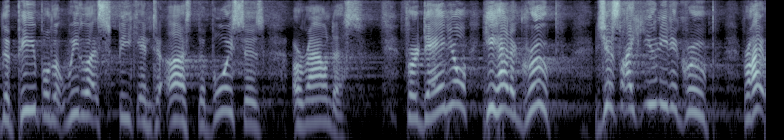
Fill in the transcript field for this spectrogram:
the people that we let speak into us, the voices around us. For Daniel, he had a group, just like you need a group right?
